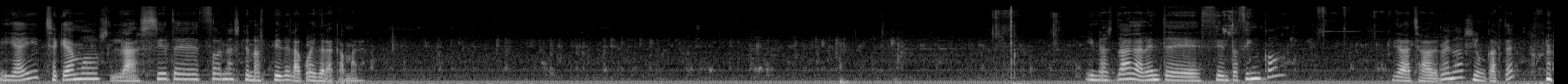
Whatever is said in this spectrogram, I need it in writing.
Y ahí chequeamos las siete zonas que nos pide la quest de la cámara. Y nos da la lente 105, que ya la echaba de menos, y un cartel.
